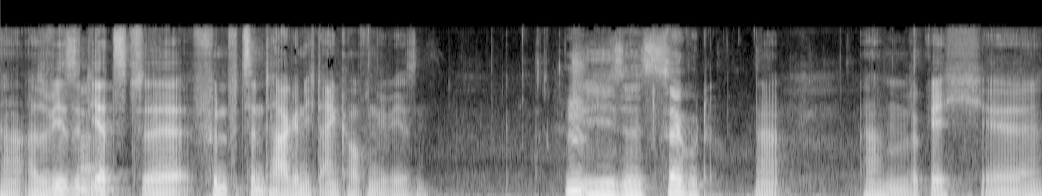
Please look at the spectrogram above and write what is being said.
Ja, also wir sind jetzt äh, 15 Tage nicht einkaufen gewesen. Jesus. Sehr gut. Ja. Haben wirklich, äh,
